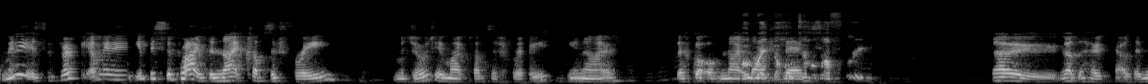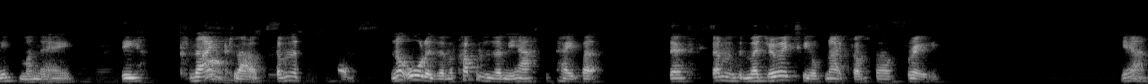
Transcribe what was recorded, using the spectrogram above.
I mean, it's very. I mean, you'd be surprised. The nightclubs are free. Majority of nightclubs are free. You know, they've got a nightlife oh wait, the there. hotels are free. No, not the hotels. They need money. The nightclubs. Oh, some of the clubs, not all of them. A couple of them you have to pay, but some of the majority of nightclubs are free. Yeah,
